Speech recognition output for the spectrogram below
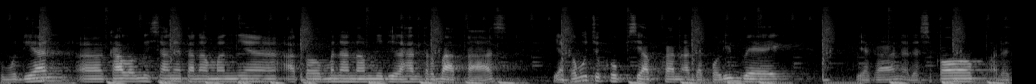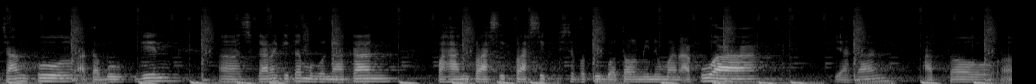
Kemudian e, kalau misalnya tanamannya atau menanamnya di lahan terbatas, ya kamu cukup siapkan ada polybag, ya kan, ada skop, ada cangkul atau mungkin e, sekarang kita menggunakan bahan plastik-plastik seperti botol minuman aqua, ya kan, atau e,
